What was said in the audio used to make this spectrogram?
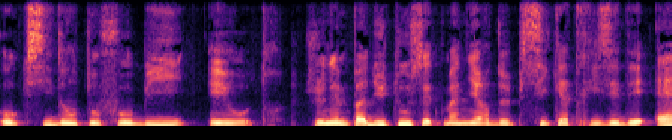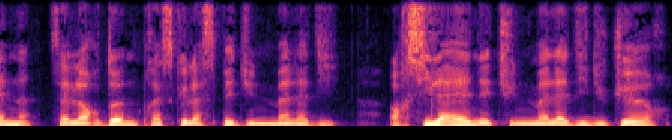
occidentophobie et autres. Je n'aime pas du tout cette manière de psychiatriser des haines, ça leur donne presque l'aspect d'une maladie. Or si la haine est une maladie du cœur,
